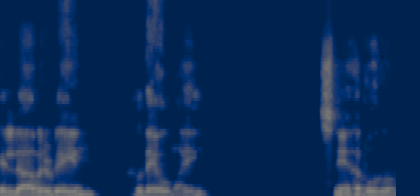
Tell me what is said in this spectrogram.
എല്ലാവരുടെയും ഹൃദയവുമായി സ്നേഹപൂർവം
